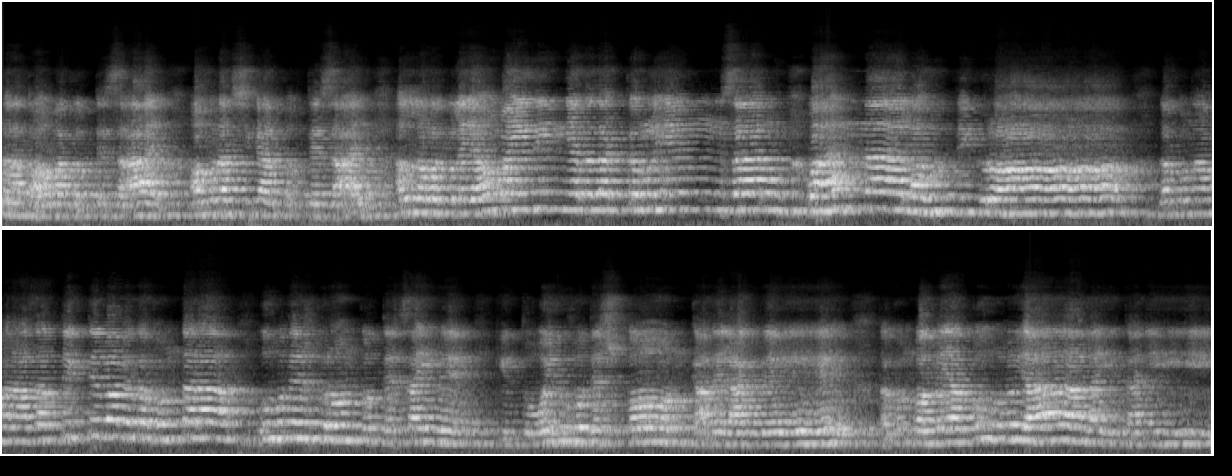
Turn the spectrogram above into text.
তারা তওবা করতে চায়, অপরাধ স্বীকার করতে চায়। আল্লাহ বলে ইয়াউমাইদিন আমার আযাব দেখতে পাবে, তখন তারা উপদেশ গ্রহণ করতে চাইবে, কিন্তু ওই উপদেশ কোন কাজে লাগবে? তখন বলবে, ইয়াকুলু ইয়া লাইতানি।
